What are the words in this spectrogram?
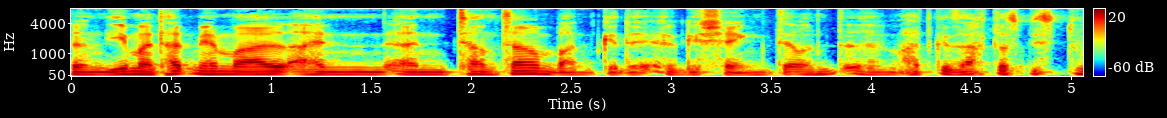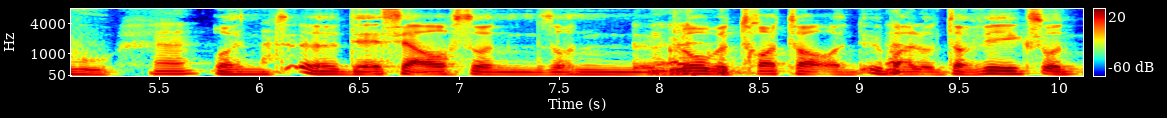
ähm, jemand hat mir mal ein, ein Tintin-Band gede- äh, geschenkt und ähm, hat gesagt, das bist du. Und äh, der ist ja auch so ein, so ein Globetrotter und überall unterwegs und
